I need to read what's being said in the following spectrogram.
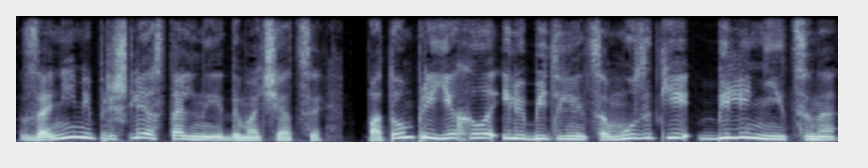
за ними пришли остальные домочадцы. Потом приехала и любительница музыки Беленицына,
